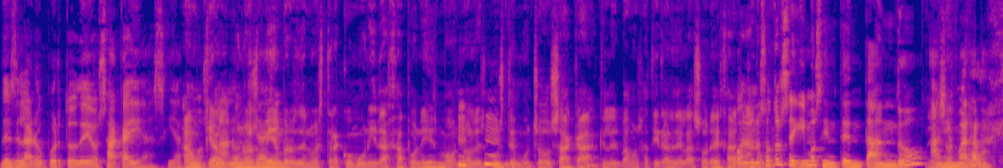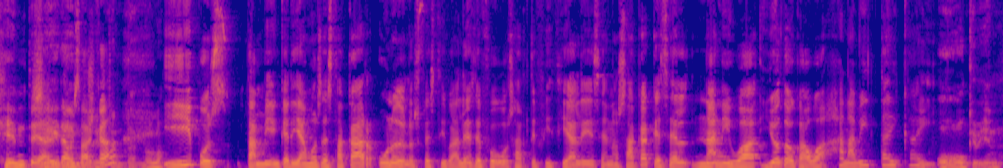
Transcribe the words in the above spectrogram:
desde el aeropuerto de Osaka y así hacemos Aunque a una algunos noche ahí. miembros de nuestra comunidad japonismo no les guste mucho Osaka, que les vamos a tirar de las orejas. Bueno, nosotros seguimos intentando Exacto. animar a la gente a ir a Osaka. Y pues también queríamos destacar uno de los festivales de fuegos artificiales en Osaka, que es el Naniwa Yodogawa Hanabi Taikai. Oh, qué bien.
